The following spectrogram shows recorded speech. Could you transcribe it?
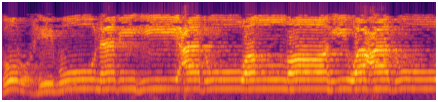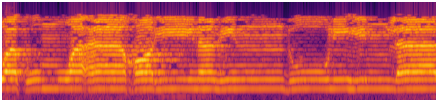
ترهبون به عدو الله وعدوكم وآخرين من دونهم لا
